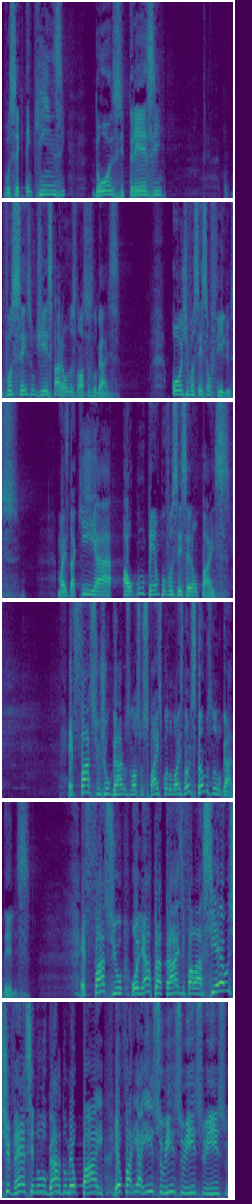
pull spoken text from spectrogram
você que tem 15, 12, 13. Vocês um dia estarão nos nossos lugares. Hoje vocês são filhos, mas daqui a algum tempo vocês serão pais. É fácil julgar os nossos pais quando nós não estamos no lugar deles. É fácil olhar para trás e falar: se eu estivesse no lugar do meu pai, eu faria isso, isso, isso, isso.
